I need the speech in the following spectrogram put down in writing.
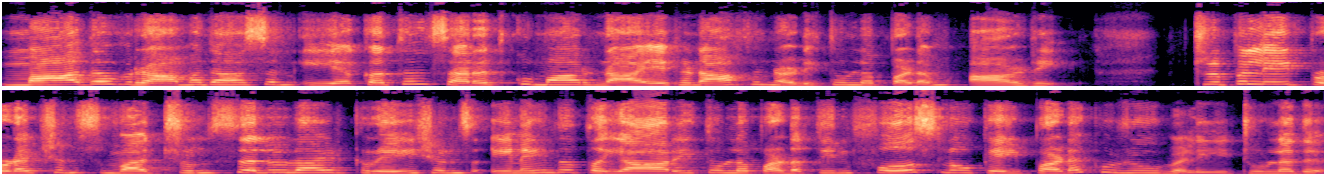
மாதவ் ராமதாசன் இயக்கத்தில் சரத்குமார் நாயகனாக நடித்துள்ள படம் ஆழி. ட்ரிபிள் எயிட் புரொடக்ஷன்ஸ் மற்றும் செல்லுலாய்ட் கிரியேஷன்ஸ் இணைந்து தயாரித்துள்ள படத்தின் ஃபர்ஸ்ட் லுக்கை படக்குழு வெளியிட்டுள்ளது.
